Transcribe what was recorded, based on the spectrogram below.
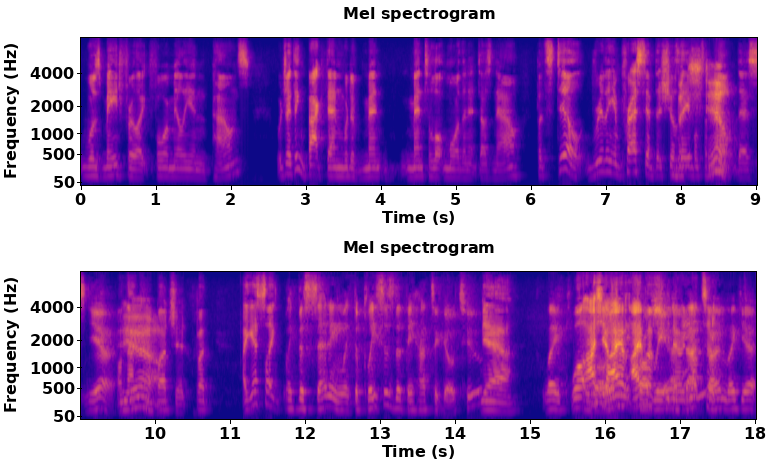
was made for like four million pounds, which I think back then would have meant meant a lot more than it does now. But still, really impressive that she was But able to still. mount this yeah on that kind of budget. But I guess like like the setting like the places that they had to go to yeah, like Well, actually, I have- I have a- you know, not to- time like yeah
